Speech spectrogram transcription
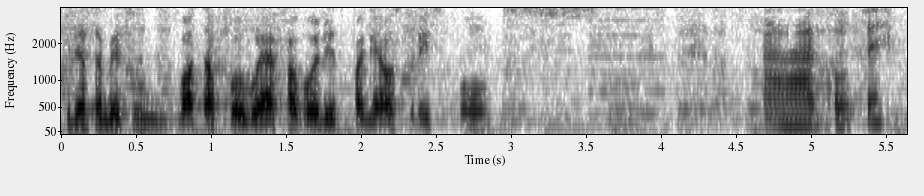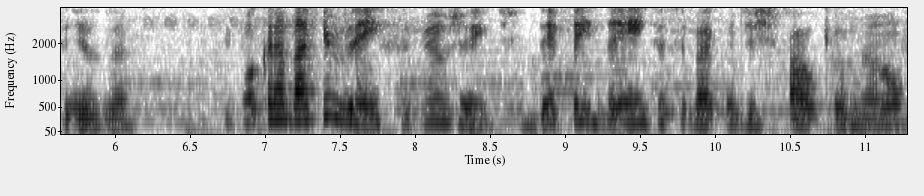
queria saber se o Botafogo é favorito para ganhar os três pontos. Ah, com certeza. E vou cravar que vence, viu, gente? Independente se vai com desfalque ou não,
